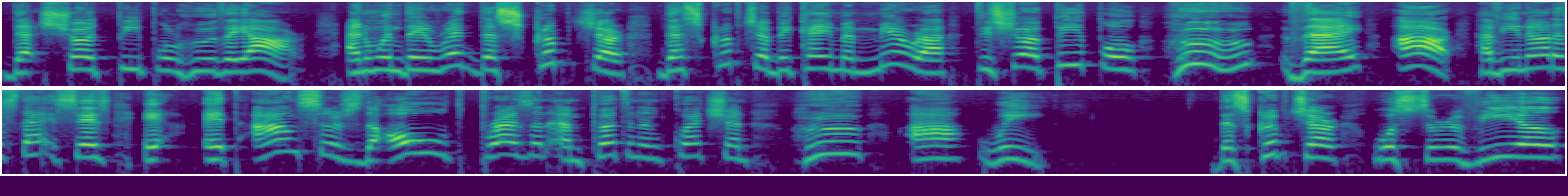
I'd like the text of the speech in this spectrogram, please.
that showed people who they are. And when they read the scripture, the scripture became a mirror to show people who they are. Have you noticed that? It says it, it answers the old, present, and pertinent question who are we? The scripture was to reveal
